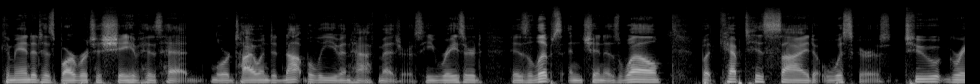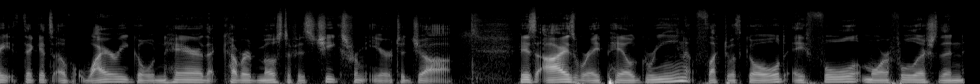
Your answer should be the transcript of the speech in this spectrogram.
commanded his barber to shave his head. Lord Tywin did not believe in half measures. He razored his lips and chin as well, but kept his side whiskers, two great thickets of wiry golden hair that covered most of his cheeks from ear to jaw. His eyes were a pale green, flecked with gold. A fool more foolish than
